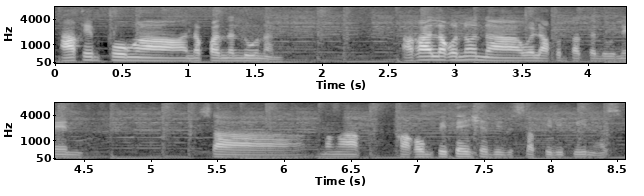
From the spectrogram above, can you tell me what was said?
akin pong ah, napanalunan. Akala ko noon na wala akong tatalunin sa mga kakompetensya dito sa Pilipinas.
